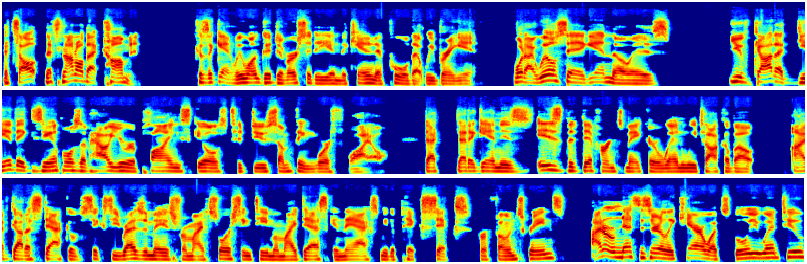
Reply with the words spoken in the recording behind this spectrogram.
that's all that's not all that common because again, we want good diversity in the candidate pool that we bring in. What I will say again, though, is you've got to give examples of how you're applying skills to do something worthwhile. That that again is is the difference maker when we talk about I've got a stack of 60 resumes from my sourcing team on my desk and they asked me to pick 6 for phone screens. I don't necessarily care what school you went to.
